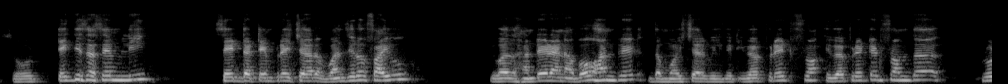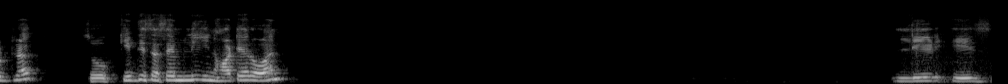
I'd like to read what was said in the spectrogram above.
So take this assembly, set the temperature 105 because 100 and above 100, the moisture will get evaporate from, evaporated from the crude drug so keep this assembly in hot air oven. Lead is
